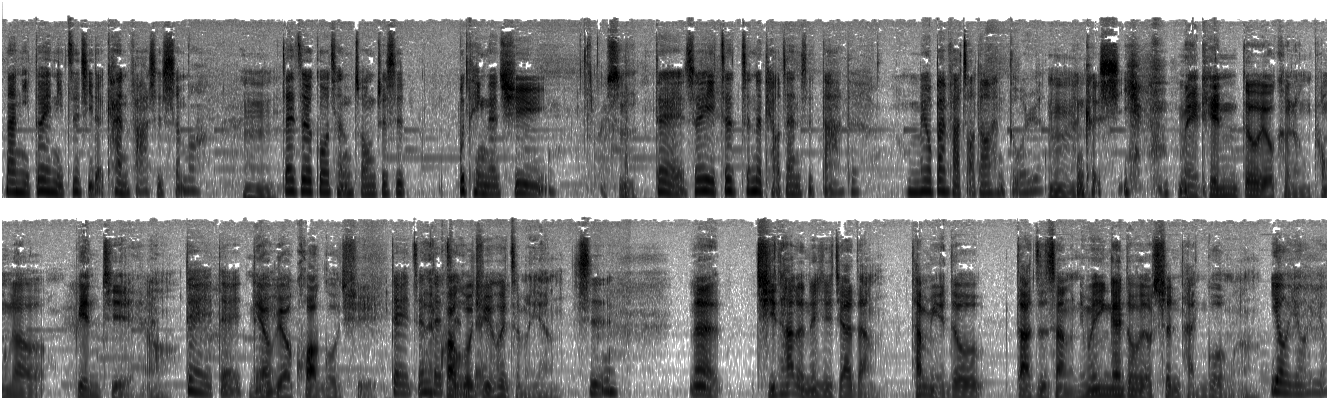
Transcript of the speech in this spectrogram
那你对你自己的看法是什么？嗯，在这个过程中，就是不停的去是，对，所以这真的挑战是大的，没有办法找到很多人，嗯很可惜。每天都有可能碰到边界啊，对对，你要不要跨过去？对，真的哎跨过去会怎么样？是那其他的那些家长，他们也都大致上，你们应该都有深谈过嘛？有有有，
